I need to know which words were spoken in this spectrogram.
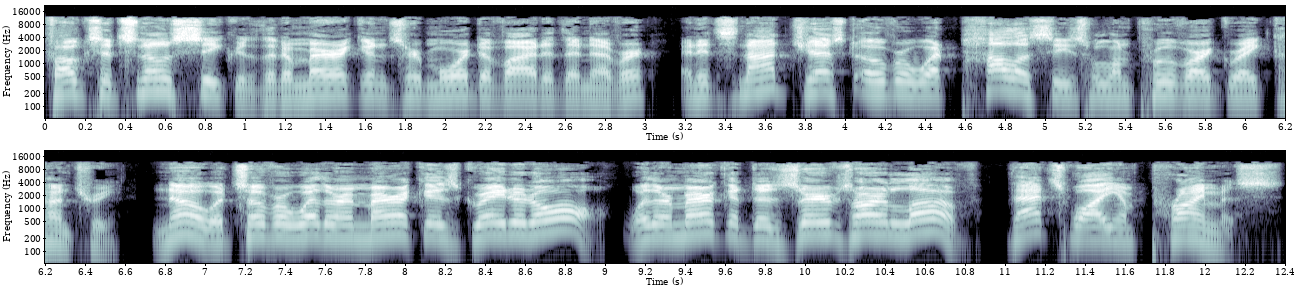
Folks, it's no secret that Americans are more divided than ever, and it's not just over what policies will improve our great country. No, it's over whether America is great at all, whether America deserves our love. That's why Imprimis,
